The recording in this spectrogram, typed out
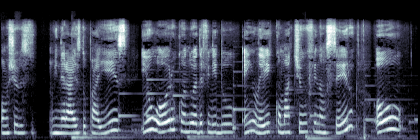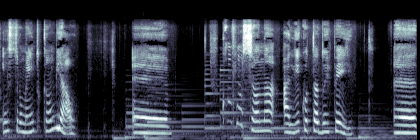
combustíveis minerais do país e o ouro quando é definido em lei como ativo financeiro ou instrumento cambial. É, como funciona a alíquota do IPI? É,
